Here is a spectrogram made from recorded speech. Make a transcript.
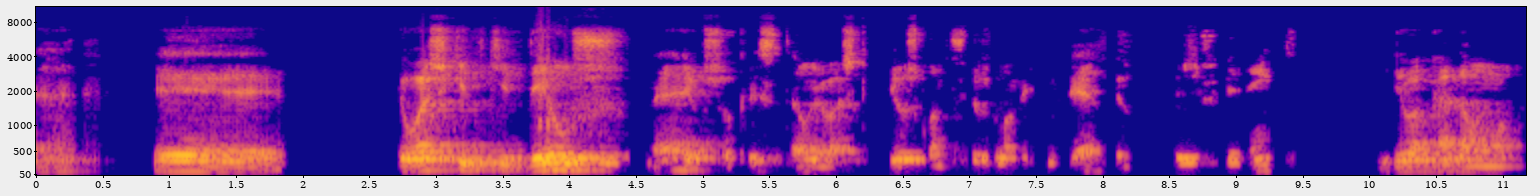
É, é, eu acho que, que Deus, né, eu sou cristão, eu acho que Deus, quando fez o homem e mulher, fez coisas diferentes, deu a cada um uma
